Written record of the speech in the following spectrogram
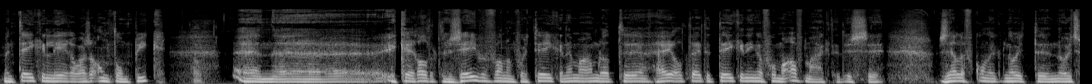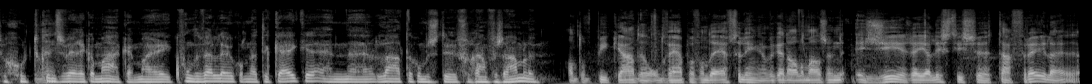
mijn tekenleraar was Anton Pieck. Oh. En ik kreeg altijd een zeven van hem voor tekenen. Maar omdat hij altijd de tekeningen voor me afmaakte. Dus zelf kon ik nooit, nooit zo goed nee. kunstwerken maken. Maar ik vond het wel leuk om naar te kijken. En later om ze te gaan verzamelen. Anton Pieck, ja, de ontwerper van de Efteling. We kennen allemaal zijn zeer realistische tafereelen.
